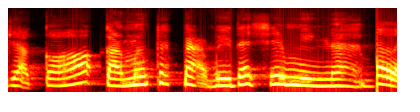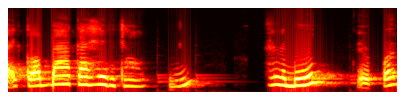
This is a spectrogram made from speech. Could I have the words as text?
Dạ có. Cảm ơn các bạn vì đã xem mình làm. Ta lại có ba cái hình thù. Hay là bốn? Đẹp quá,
